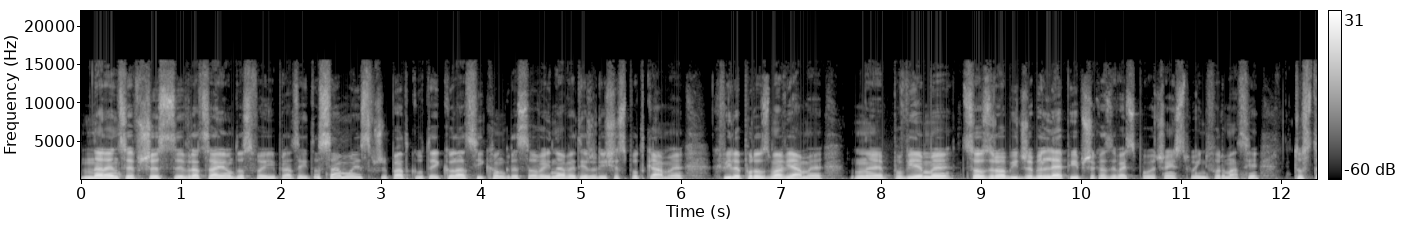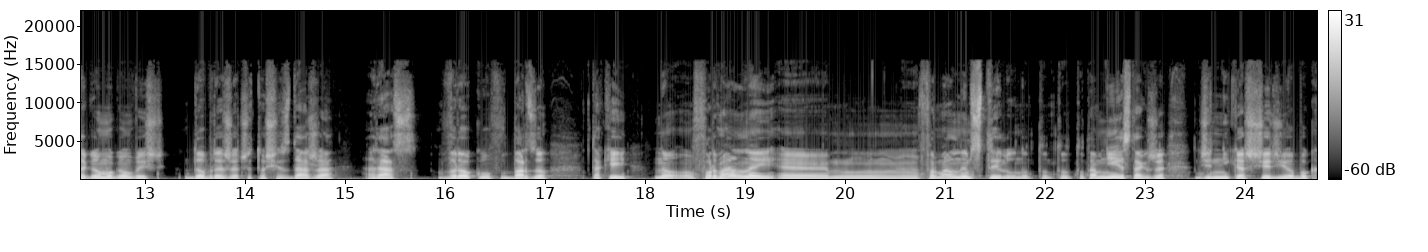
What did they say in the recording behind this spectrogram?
na ręce. Wszyscy wracają do swojej pracy. I to samo jest w przypadku tej kolacji kongresowej. Nawet jeżeli się spotkamy, chwilę porozmawiamy, e, powiemy, co zrobić, żeby lepiej przekazywać społeczeństwu informacje, to z tego mogą wyjść dobre rzeczy. To się zdarza raz w roku w bardzo takiej no, formalnej, formalnym stylu. No, to, to, to tam nie jest tak, że dziennikarz siedzi obok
